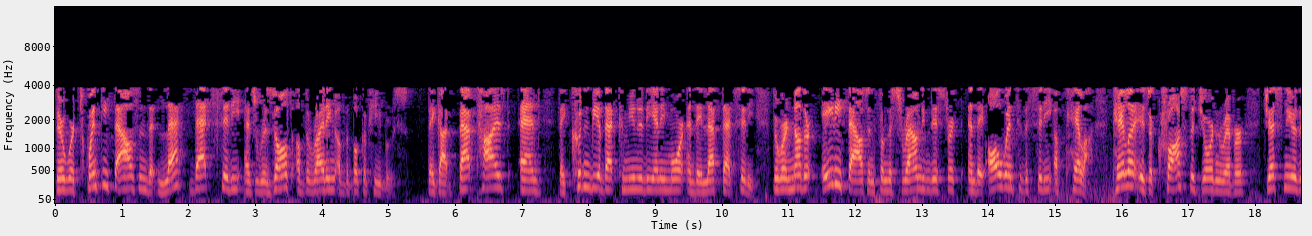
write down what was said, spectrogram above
There were 20,000 that left that city as a result of the writing of the book of Hebrews. They got baptized and they couldn't be of that community anymore and they left that city. There were another 80,000 from the surrounding district and they all went to the city of Pella. Pella is across the Jordan River, just near the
